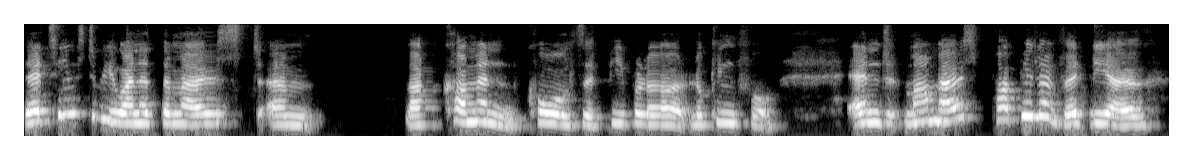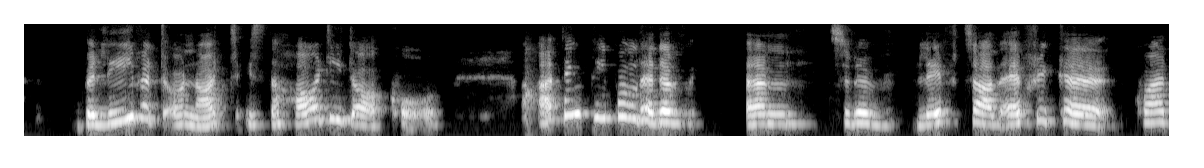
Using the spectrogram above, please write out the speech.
That seems to be one of the most um, like common calls that people are looking for. And my most popular video believe it or not, is the Hadeda call. I think people that have um, sort of left South Africa quite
